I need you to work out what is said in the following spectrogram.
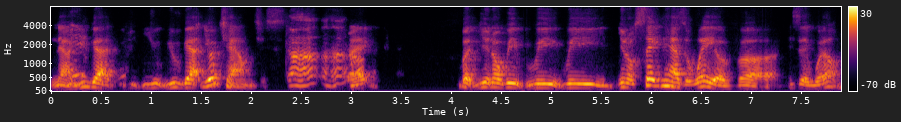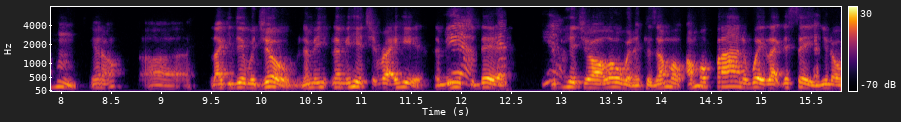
now Yeah. you got you you got your challenges uh-huh. Uh-huh. right but you know we we we you know satan has a way of uh he said well hmm you know uh like he did with job let me let me hit you right here let me Yeah, hit you there Yeah. let me hit you all over it because i'm gonna i'm gonna find a way like they say you know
